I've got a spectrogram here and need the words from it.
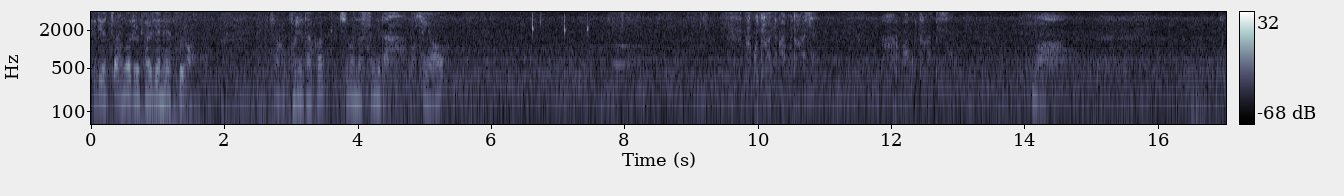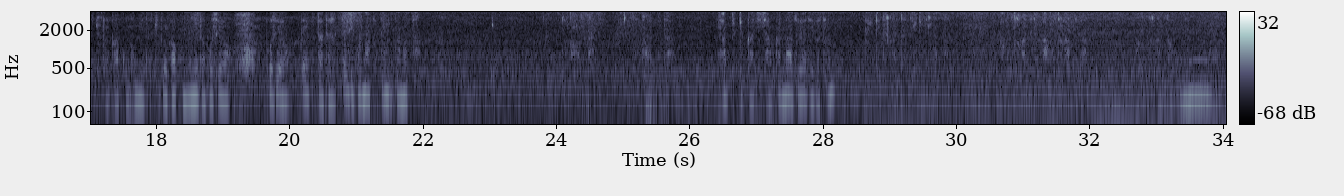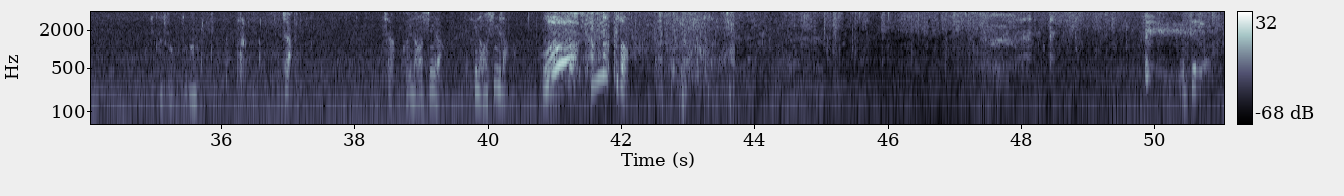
드디어 짱어를 발견했고요. 짱불에다가 집어넣습니다. 보세요. 갖고 들어간다, 갖고 들어가자. 바로 갖고 들어가 비싸. 와. 줄을 갖고 놉니다. 줄을 갖고 놉니다. 보세요. 보세요. 땡기다 들어, 땡기다 놨다, 땡기다 놨다. 또 나온다. 또 나옵니다. 삼킬 때까지 잠깐 놔둬야 되거든. 땡기 들어간다, 땡기 들어간다. 갖고 들어갑니다. 갖고 들어갑니다. 갖고 들어간다. 오. 어디까지 갖고 들어가노? 자. 자, 거의 나왔습니다. 거의 나왔습니다. 와! 존나 크다! 글쎄요.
